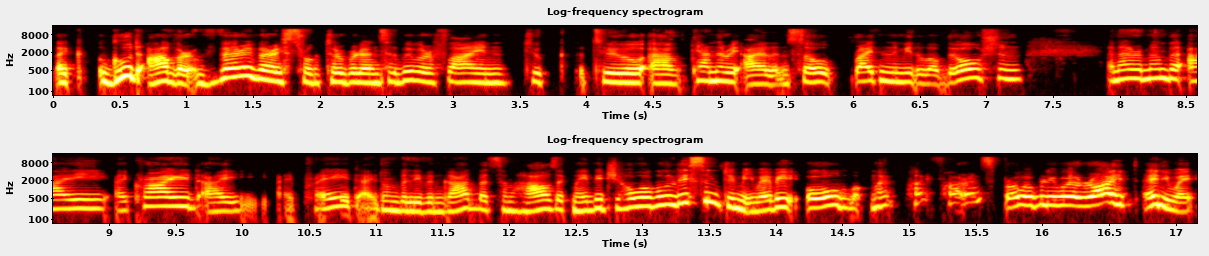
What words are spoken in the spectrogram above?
like a good hour, very, very strong turbulence. And we were flying to to uh, Canary Islands, so right in the middle of the ocean. And I remember I I cried, I I prayed. I don't believe in God, but somehow like, maybe Jehovah will listen to me. Maybe oh my, my parents probably were right. Anyway,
